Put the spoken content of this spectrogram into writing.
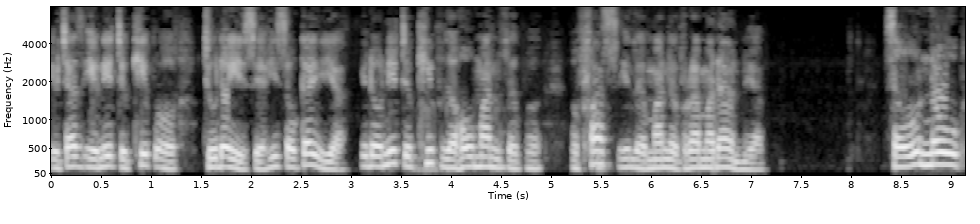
you just you need to keep uh, two days yeah it's okay yeah you don't need to keep the whole month of, uh, of fast in the month of Ramadan yeah so no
